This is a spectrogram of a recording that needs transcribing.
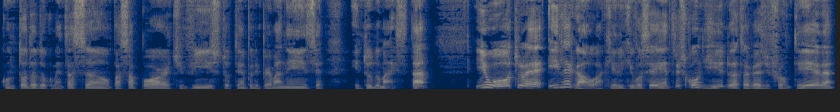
com toda a documentação, passaporte, visto, tempo de permanência e tudo mais, tá? E o outro é ilegal, aquele que você entra escondido através de fronteira,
